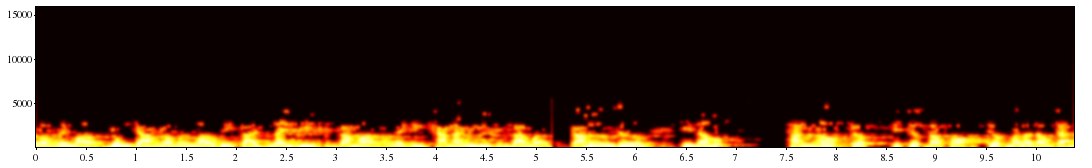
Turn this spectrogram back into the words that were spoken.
rồi mới mở, đụng chạm rồi mới mở, vì tại lấy gì chúng ta mở, lấy cái khả năng gì chúng ta mở, chúng ta hướng thượng thì nó hút, thân nó hút trượt thì trượt đâu còn, trượt mới là đấu tranh,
